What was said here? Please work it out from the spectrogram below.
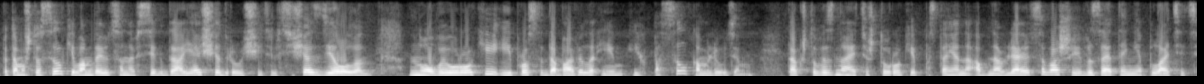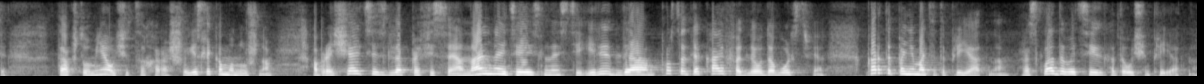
потому что ссылки вам даются навсегда. Я щедрый учитель. Сейчас сделала новые уроки и просто добавила им их по ссылкам людям. Так что вы знаете, что уроки постоянно обновляются ваши, и вы за это не платите. Так что у меня учиться хорошо. Если кому нужно, обращайтесь для профессиональной деятельности или для просто для кайфа, для удовольствия. Карты понимать это приятно, раскладывать их это очень приятно.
